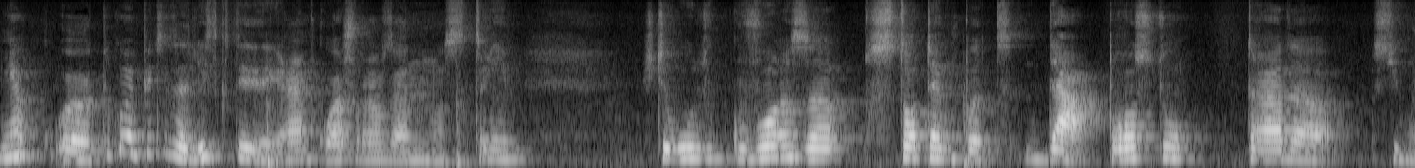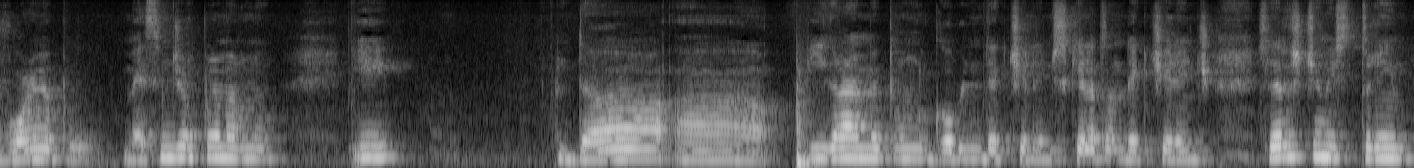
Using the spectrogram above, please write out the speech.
Няко... Тук ме питате дали искате да играем Clash Royale заедно на стрим. Ще го говоря за стотен път. Да, просто трябва да си говорим по месенджер, примерно, и да а, играем пълно Goblin Deck Challenge, Skeleton Deck Challenge. Следващия ми стрим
